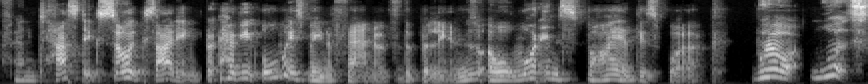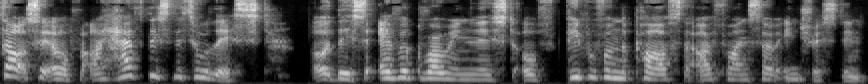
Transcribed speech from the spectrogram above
Fantastic, so exciting. But have you always been a fan of the Boleyns, or what inspired this work? Well, what starts it off? I have this little list Uh, this ever growing list of people from the past that I find so interesting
